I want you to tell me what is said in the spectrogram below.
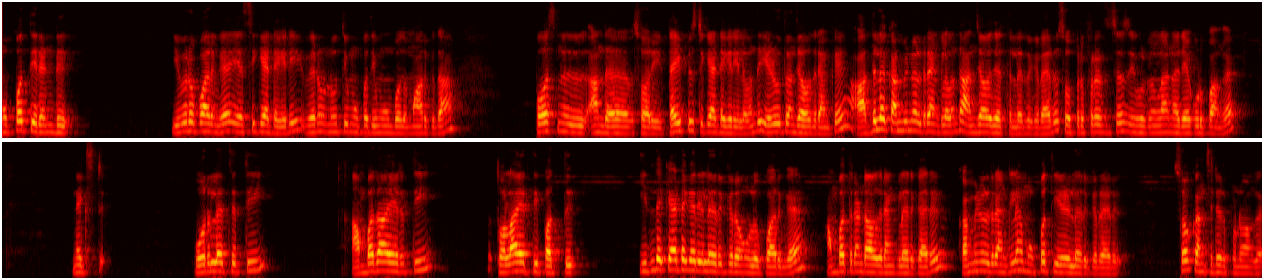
முப்பத்தி ரெண்டு. இவரை பாருங்கள் எஸ்சி கேட்டகரி வெறும் நூற்றி முப்பத்தி ஒம்பது மார்க் தான். பர்சனல் அந்த சாரி டைப்பிஸ்ட் கேட்டகரியில் வந்து எழுபத்தஞ்சாவது ரேங்க் அதில் கம்யூனல் ரேங்க்கில் வந்து அஞ்சாவது இடத்துல இருக்கிறாரு. ஸோ ப்ரிஃபரன்சஸ் இவருக்கெல்லாம் நிறைய கொடுப்பாங்க. நெக்ஸ்ட் ஒரு லட்சத்தி ஐம்பதாயிரத்தி தொள்ளாயிரத்தி பத்து. இந்த கேட்டகரியில் இருக்கிறவங்களுக்கு பாருங்கள் ஐம்பத்தி ரெண்டாவது ரேங்க்கில் இருக்காரு. கம்யூனல் ரேங்க்கில் முப்பத்தி ஏழில் இருக்கிறாரு. ஸோ கன்சிடர் பண்ணுவாங்க.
